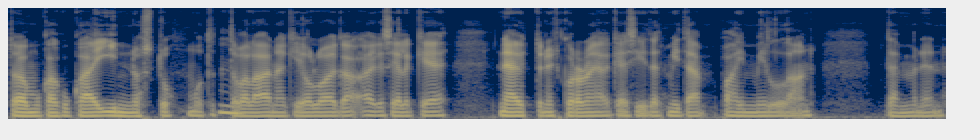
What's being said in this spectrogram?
toivon mukaan kukaan ei innostu, mutta mm. tavallaan ainakin ollut aika, aika selkeä näyttö nyt koronan jälkeen siitä, että mitä pahimmillaan tämmöinen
